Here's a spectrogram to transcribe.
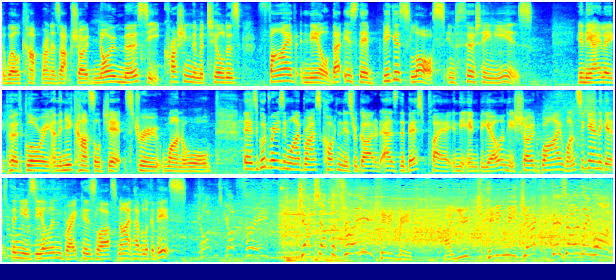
The World Cup runners up showed no mercy, crushing the Matildas 5 0. That is their biggest loss in 13 years. In the A League, Perth Glory and the Newcastle Jets drew one all. There's a good reason why Bryce Cotton is regarded as the best player in the NBL, and he showed why once again against the New Zealand Breakers last night. Have a look at this. Cotton's got free. Jack's up the three. Are you kidding me? Are you kidding me, Jack? There's only one.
